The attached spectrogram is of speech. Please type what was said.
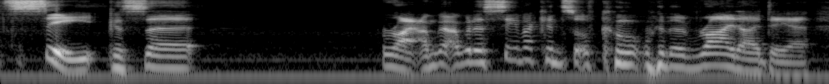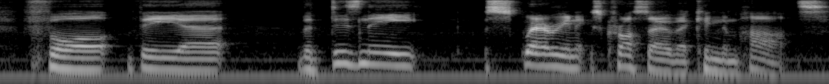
see because uh, Right, I'm, go- I'm going to see if I can sort of come up with a ride idea for the uh, the Disney Square Enix crossover Kingdom Hearts.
